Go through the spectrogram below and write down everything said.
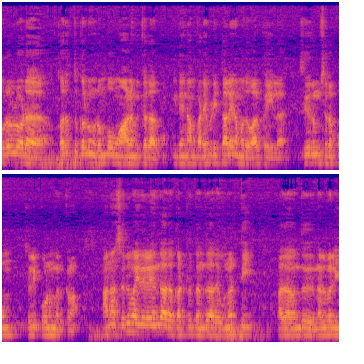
குறளோட கருத்துக்களும் ரொம்பவும் ஆழமிக்கதாக இருக்கும். இதை நாம் கடைபிடித்தாலே நமது வாழ்க்கையில் சீரும் சிறப்பும் செழிப்போடும் இருக்கலாம். ஆனால் சிறு வயதிலேருந்து அதை கற்றுத்தந்து அதை உணர்த்தி அதை வந்து நல்வழி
